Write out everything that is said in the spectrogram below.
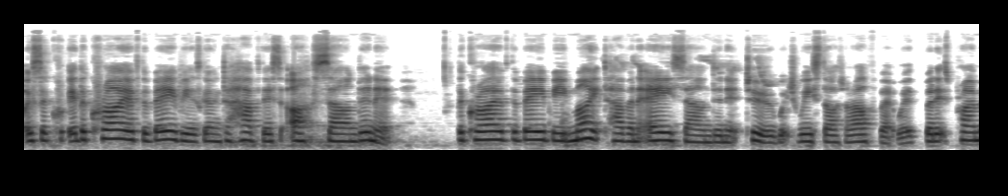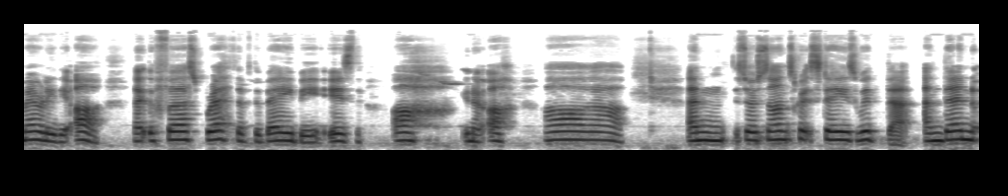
It's a, the cry of the baby is going to have this ah sound in it. The cry of the baby might have an a sound in it too, which we start our alphabet with, but it's primarily the ah. Like the first breath of the baby is ah, you know, ah, ah. And so Sanskrit stays with that. And then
